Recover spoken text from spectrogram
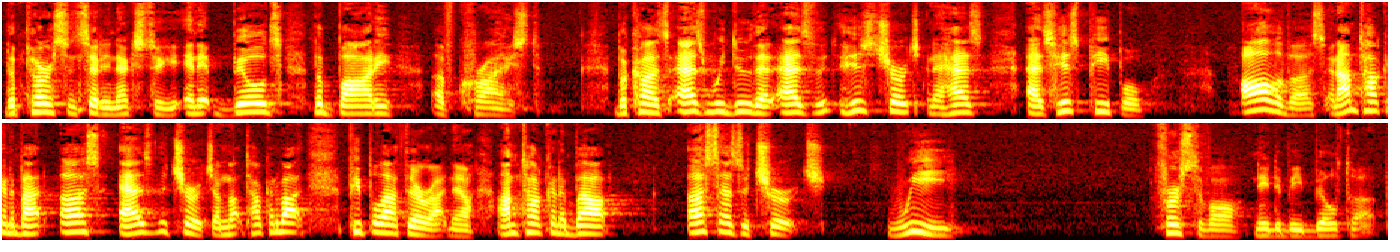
the person sitting next to you, and it builds the body of Christ. Because as we do that, as his church and as, as his people, all of us, and I'm talking about us as the church, I'm not talking about people out there right now, I'm talking about us as a church. We first of all, need to be built up.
